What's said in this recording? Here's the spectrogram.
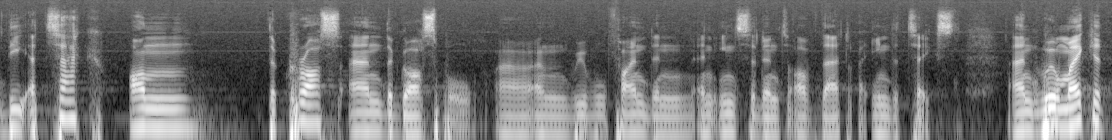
the attack on the cross and the gospel. Uh, and we will find an, an, incident of that in the text. And we'll make it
